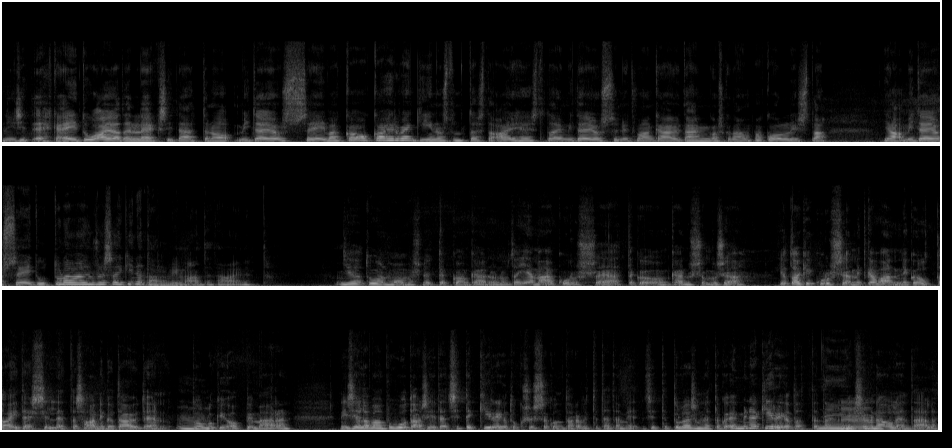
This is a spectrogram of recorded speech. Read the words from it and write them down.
niin sitten ehkä ei tule ajatelleeksi sitä, että no mitä jos se ei vaikka olekaan hirveän kiinnostunut tästä aiheesta, tai mitä jos se nyt vaan käytän, koska tämä on pakollista, ja mitä jos se ei tule tulevaisuudessa ikinä tarvimaan tätä ainetta. Joo, tuon huomasi nyt, kun on käynyt noita jämäkursseja, että kun on käynyt semmoisia jotakin kursseja, mitkä vaan niin ottaa itse sille, että saa niin täyteen tuon mm. lukio-oppimäärän, niin siellä vaan puhutaan siitä, että sitten kirjoituksissa, kun tarvitte tätä, sitten tulee semmoinen, että kun en minä kirjoita tätä, mm. miksi minä olen täällä,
